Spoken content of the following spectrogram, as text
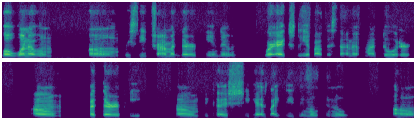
well, one of them um, received trauma therapy, and then we're actually about to sign up my daughter um, for therapy um, because she has like these emotional um,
